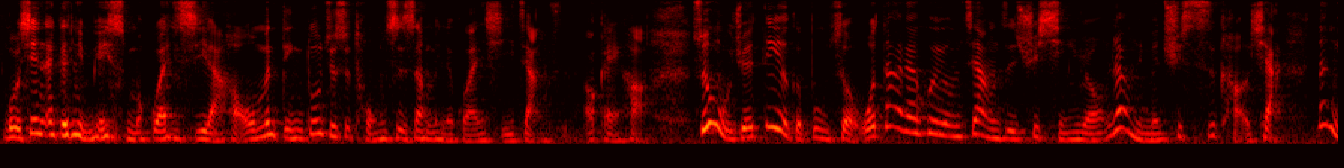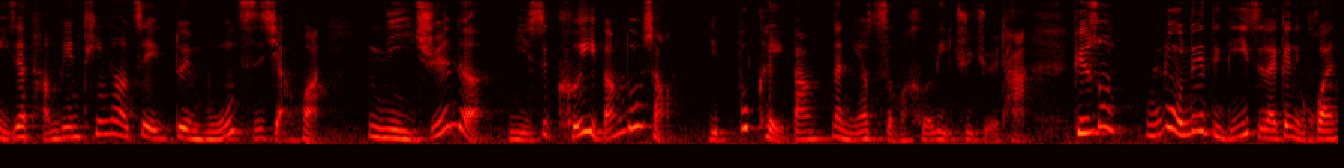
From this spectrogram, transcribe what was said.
我现在跟你没什么关系啦，哈，我们顶多就是同事上面的关系这样子，OK，哈，所以我觉得第二个步骤，我大概会用这样子去形容，让你们去思考一下。那你在旁旁边听到这一对母子讲话，你觉得你是可以帮多少？你不可以帮，那你要怎么合理拒绝他？比如说，如果那个弟弟一直来跟你欢。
